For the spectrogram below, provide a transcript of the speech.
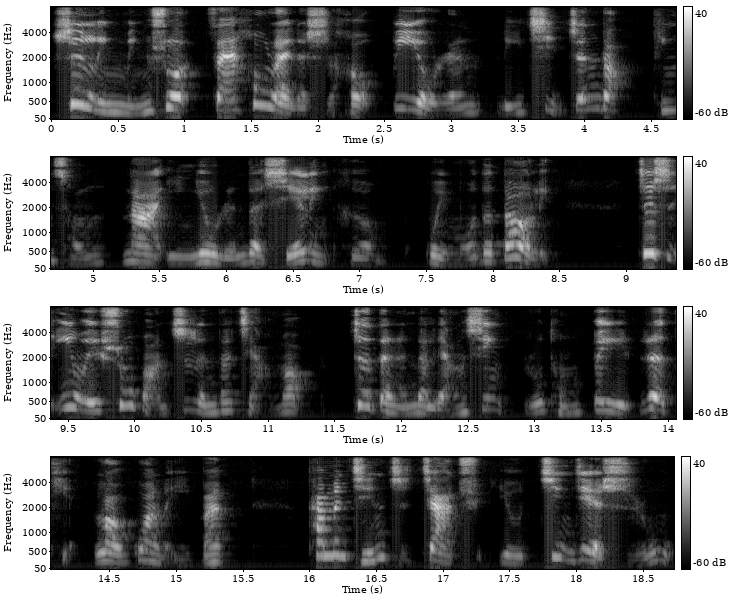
圣灵明说，在后来的时候，必有人离弃真道。”听从那引诱人的邪灵和鬼魔的道理，这是因为说谎之人的假冒，这等人的良心如同被热铁烙惯了一般。他们仅指嫁娶有境界食物，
